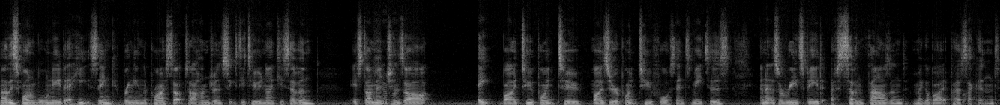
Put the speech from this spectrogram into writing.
Now this one will need a heatsink, bringing the price up to £162.97. Its dimensions are 8 by 2.2 by 0.24 centimeters, and it has a read speed of 7000 megabyte per second.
